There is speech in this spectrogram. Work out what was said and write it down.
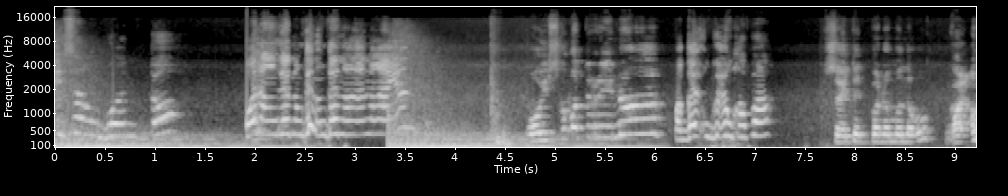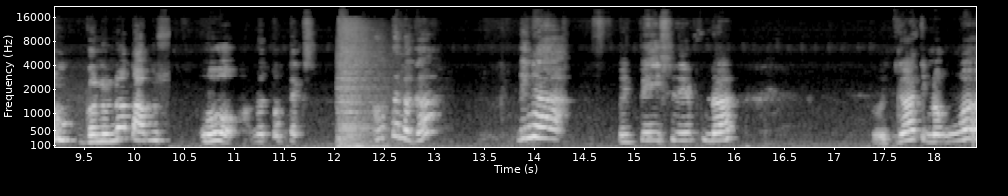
Isang buwan to? Walang ganun, ganun, ganun. Ano nga yan? Boys ko, Katrina! Pag ganun ka pa. Excited pa naman ako. Gan ganun na, tapos... Oo, oh, ano to text? Oh, talaga? Di nga. May facelift na. Wait nga, tingnan ko nga.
